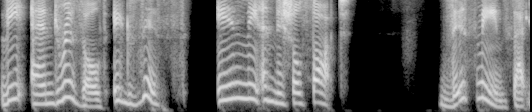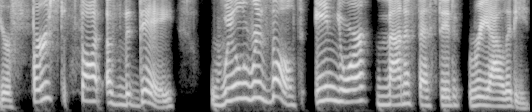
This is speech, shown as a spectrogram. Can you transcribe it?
The end result exists in the initial thought. This means that your first thought of the day will result in your manifested reality.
